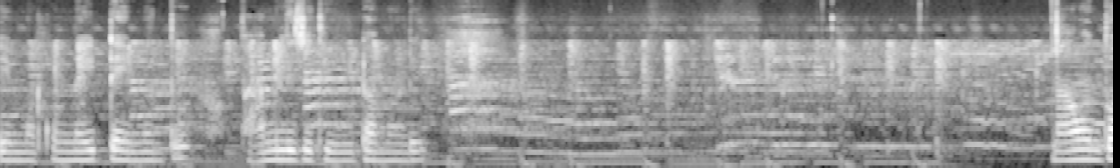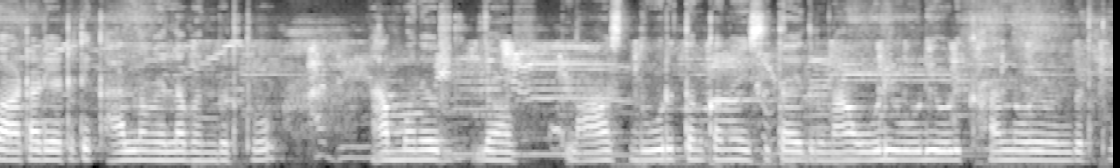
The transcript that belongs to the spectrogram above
ಟೈಮ್ ಮಾಡ್ಕೊಂಡು ನೈಟ್ ಟೈಮ್ ಅಂತೂ ಫ್ಯಾಮಿಲಿ ಜೊತೆ ಊಟ ಮಾಡಿ. ನಾವಂತೂ ಆಟ ಆಡಿ ಆಟ ಆಡಿ ಕಾಲು ನೋವೆಲ್ಲ ಬಂದುಬಿಡ್ತು. ನಮ್ಮ ಮನೆಯವ್ರು ಲಾಸ್ಟ್ ದೂರದ ತನಕನೂ ಎಸಿತಾಯಿದ್ರು ನಾವು ಓಡಿ ಓಡಿ ಓಡಿ ಕಾಲು ನೋವೇ ಬಂದುಬಿಡ್ತು.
